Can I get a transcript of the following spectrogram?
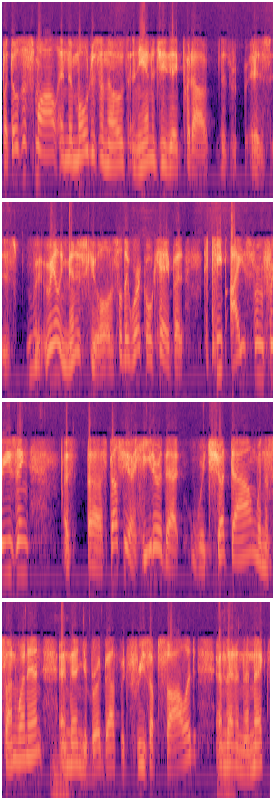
but those are small, and the motors in those and the energy they put out is is, is really minuscule, and so they work okay. But to keep ice from freezing, especially a heater that would shut down when the sun went in, Mm-hmm. and then your bird bath would freeze up solid, and then in the next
